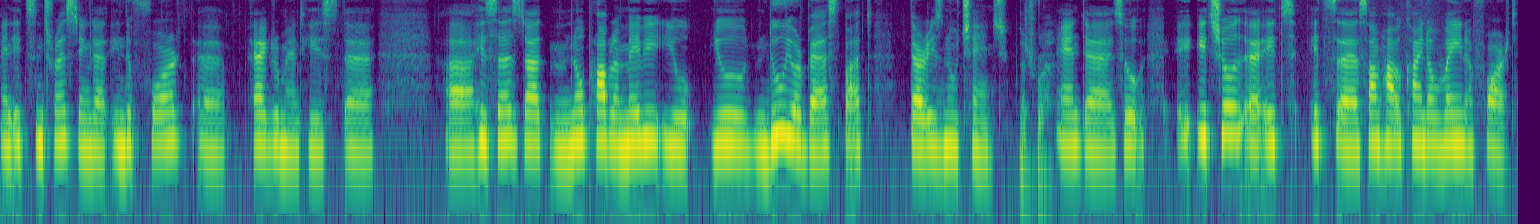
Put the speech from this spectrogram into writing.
And it's interesting that in the fourth uh, agreement, he's uh, uh, he says that mm, no problem. Maybe you you do your best, but there is no change. That's right. And uh, so it, it shows uh, it's it's uh, somehow kind of vain effort.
